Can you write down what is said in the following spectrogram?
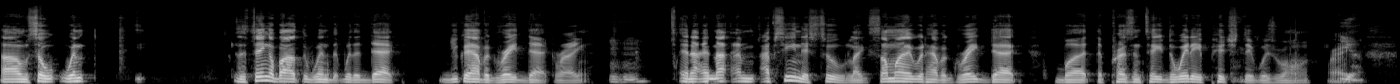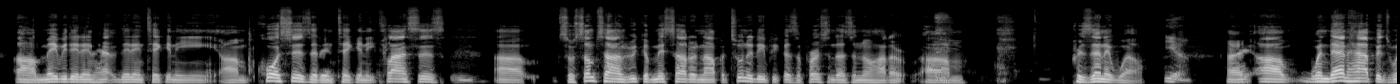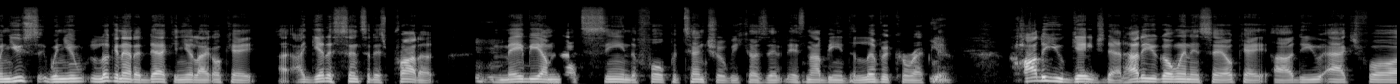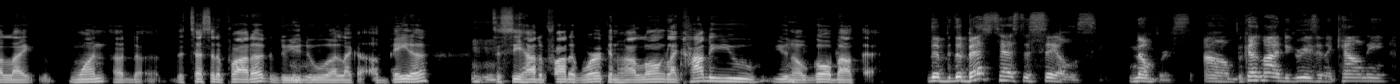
Um, so when the thing about the when with a deck, you can have a great deck, right? Mm-hmm. And I, and I, I've seen this too. Like somebody would have a great deck, but the presentation, the way they pitched it was wrong, right? Yeah. Um, maybe they didn't have, they didn't take any um, courses, they didn't take any classes. Mm-hmm. Um, so sometimes we could miss out on an opportunity because the person doesn't know how to um, present it well. Yeah. All right. Uh, when that happens, when you when you're looking at a deck and you're like, okay, I, I get a sense of this product. Mm-hmm. Maybe I'm not seeing the full potential because it, it's not being delivered correctly. Yeah. How do you gauge that? How do you go in and say, okay, uh, do you ask for like one uh, the, the test of the product? Do you mm-hmm. do a, like a, a beta? mm-hmm. to see how the product work and how long like how do you you know mm-hmm. go about that the the best test is sales numbers um because my degree is in accounting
